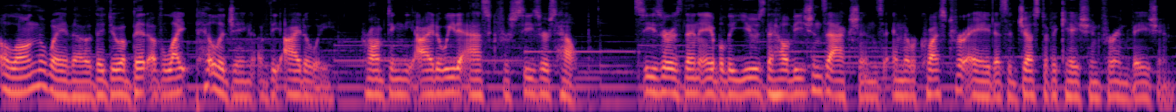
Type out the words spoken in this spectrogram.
Along the way, though, they do a bit of light pillaging of the Aedui, prompting the Aedui to ask for Caesar's help. Caesar is then able to use the Helvetians' actions and the request for aid as a justification for invasion.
